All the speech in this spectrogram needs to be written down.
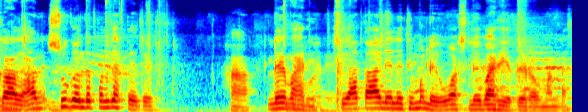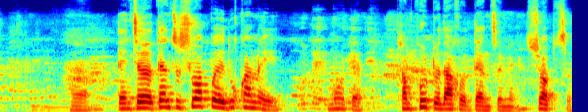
काळ. आणि सुगंध पण घेता येतोय. हा लय भारी. ते आता आलेलं ते म्हणलं वास लय भारी येतोय राव म्हणला. हा. त्यांचं त्यांचं शॉप आहे दुकान आहे. मोठं. थांब फोटो दाखव त्यांचं मी शॉपचं.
